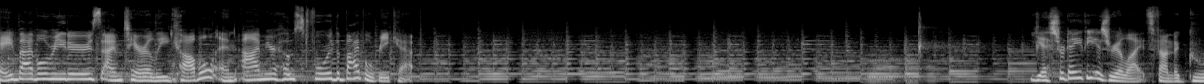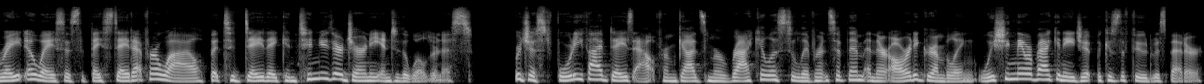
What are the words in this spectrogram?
Hey, Bible readers, I'm Tara-Leigh Cobble, and I'm your host for the Bible Recap. Yesterday, the Israelites found a great oasis that they stayed at for a while, but today they continue their journey into the wilderness. We're just 45 days out from God's miraculous deliverance of them, and they're already grumbling, wishing they were back in Egypt because the food was better.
